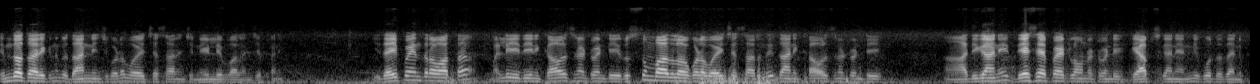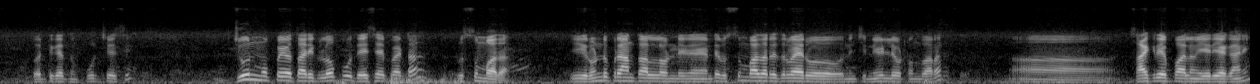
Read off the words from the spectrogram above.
ఎనిమిదో తారీఖున దాని నుంచి కూడా వైఎస్ఆర్ నుంచి నీళ్ళు ఇవ్వాలని చెప్పని ఇది అయిపోయిన తర్వాత మళ్ళీ దీనికి కావాల్సినటువంటి రుస్తుంబాద్లో కూడా వైఎస్ఆర్ ఉంది దానికి కావాల్సినటువంటి అది కానీ దేశాయపేటలో ఉన్నటువంటి గ్యాప్స్ కానీ అన్నీ కూడా దాన్ని త్వరితగతిన పూర్తి చేసి జూన్ ముప్పైవ తారీఖు లోపు దేశాయపేట రుస్తుంబాద. ఈ రెండు ప్రాంతాల్లో ఉండే అంటే రుస్తుంబాద రిజర్వాయర్ నుంచి నీళ్ళు ఇవ్వటం ద్వారా సాకిరేపాలెం ఏరియా కానీ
